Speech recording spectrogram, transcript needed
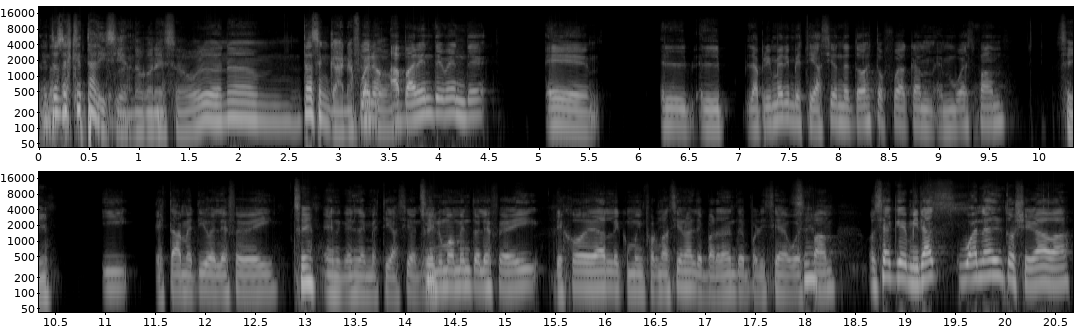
Entonces, ¿qué estás diciendo con eso, boludo? No, estás en cana, flaco. Bueno, aparentemente, eh, el- el- la primera investigación de todo esto fue acá en, en West Palm sí, y estaba metido el FBI sí. en, en la investigación. Sí. Y en un momento el FBI dejó de darle como información al Departamento de Policía de West Sí. Palm. O sea que mirá cuán alto llegaba.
